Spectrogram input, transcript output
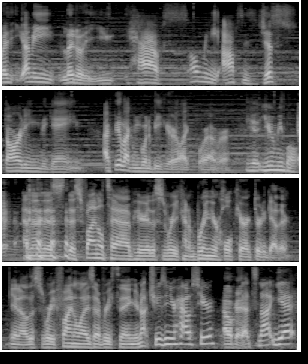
But I mean, literally, you have so many options just starting the game. I feel like I'm going to be here like forever. you, you and me both. And then this this final tab here, this is where you kind of bring your whole character together. You know, this is where you finalize everything. You're not choosing your house here. Okay, That's not yet.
